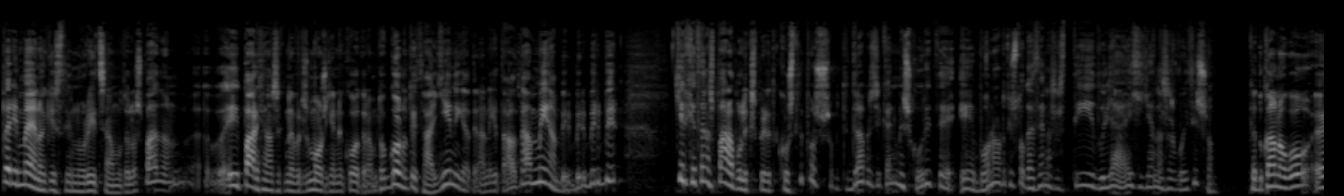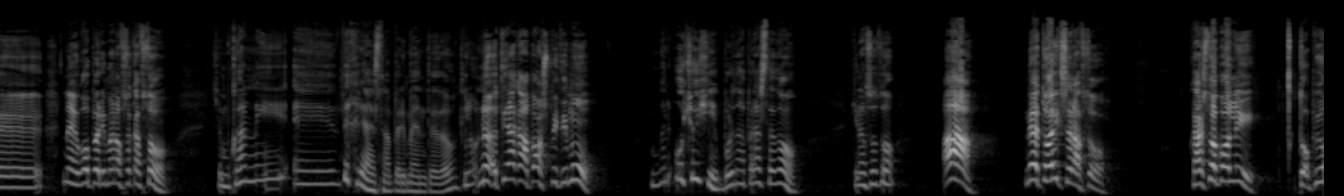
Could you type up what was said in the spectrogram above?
περιμένω και στην ουρίτσα μου τέλος πάντων. Υπάρχει ένας εκνευρισμός γενικότερα με τον κόσμο, τι θα γίνει, γιατί ανοίγει τα άλλα ταμεία, μπυρ, μπυρ, μπυρ, μπυρ. Και έρχεται ένας πάρα πολύ εξυπηρετικός τύπος από την τράπεζα και κάνει: Με συγχωρείτε, ε, μπορώ να ρωτήσω τον καθένα σας τι δουλειά έχει για να σας βοηθήσω. Και του κάνω εγώ, ε, Ναι, εγώ περιμένω αυτό και αυτό. Και μου κάνει, ε, δεν χρειάζεται να περιμένετε εδώ. Και λέω, ναι, τι να κάνω, πάω σπίτι μου. Και μου κάνει, όχι, όχι, μπορείτε να περάσετε εδώ. Και είναι αυτό το, α, ναι, το ήξερα αυτό. Ευχαριστώ πολύ. Το οποίο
